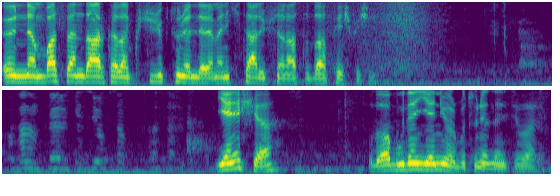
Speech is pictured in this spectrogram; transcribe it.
Önden bas ben de arkadan küçücük tüneller hemen iki tane üç tane attı daha peş peşe. Bakalım tehlikesi yoksa basar. Yeniş ya. Bu da buradan yeniyor bu tünelden itibaren.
